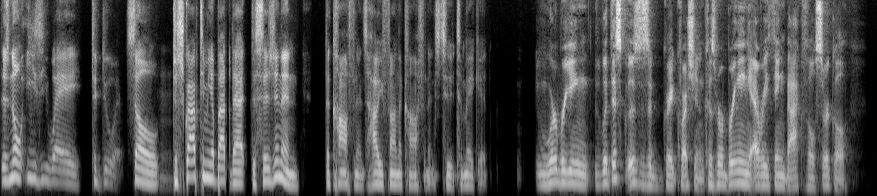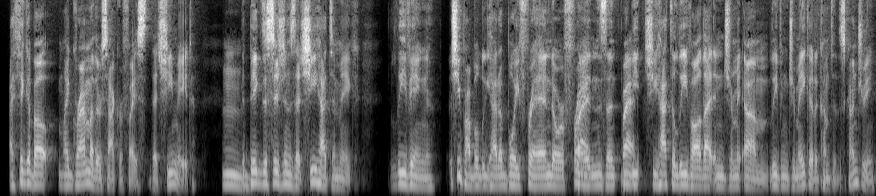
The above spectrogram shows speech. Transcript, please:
there's no easy way to do it. So Mhm. describe to me about that decision and the confidence, how you found the confidence to to make it. we're bringing with this this is a great question because we're bringing everything back full circle i think about my grandmother's sacrifice that she made Mm, the big decisions that she had to make leaving she probably had a boyfriend or friends and right. she had to leave all that in Jama- um, leaving jamaica to come to this country.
